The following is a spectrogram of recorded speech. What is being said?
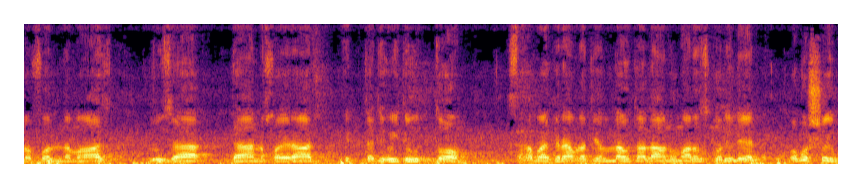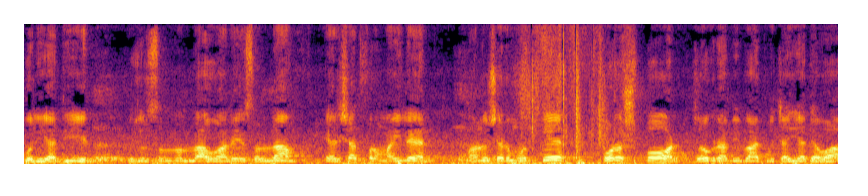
নফল নামাজ, রোজা, দান, খয়রাত ইত্যাদি হইতে উত্তম? সাহাবা গ্রাম রাজি আল্লাহ তালা আনহুম আরজ করিলেন, অবশ্যই বলিয়া দিন। হুজুর সাল্লাহ আলি সাল্লাম এরশাদ ফরমাইলেন, মানুষের মধ্যে পরস্পর ঝগড়া বিবাদ মিটাইয়া দেওয়া,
